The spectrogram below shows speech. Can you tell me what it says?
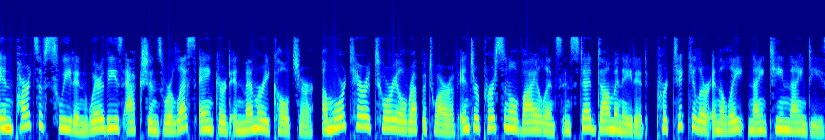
In parts of Sweden where these actions were less anchored in memory culture, a more territorial repertoire of interpersonal violence instead dominated, particular in the late 1990s.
